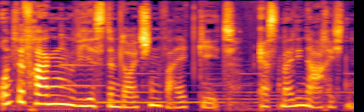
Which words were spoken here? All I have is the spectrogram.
Und wir fragen, wie es dem deutschen Wald geht. Erstmal die Nachrichten.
